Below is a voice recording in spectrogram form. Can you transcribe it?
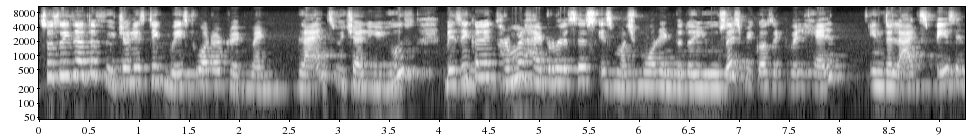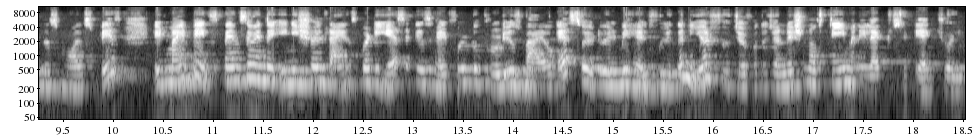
So these are the futuristic wastewater treatment plants which are used. Basically thermal hydrolysis is much more into the usage because it will help in the large space in the small space. It might be expensive in the initial times but yes it is helpful to produce biogas so it will be helpful in the near future for the generation of steam and electricity actually.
